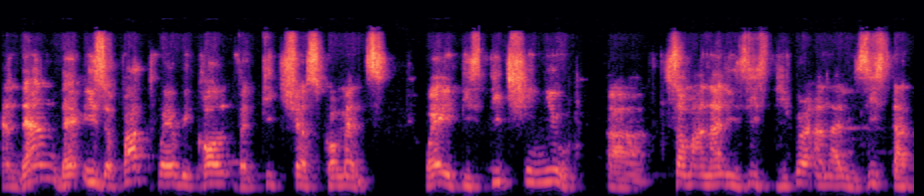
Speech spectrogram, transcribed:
And then there is a part where we call the teacher's comments, where it is teaching you uh, some analysis, deeper analysis that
